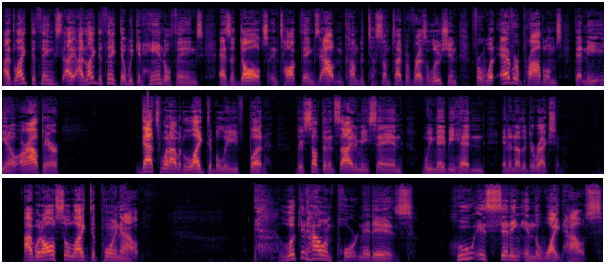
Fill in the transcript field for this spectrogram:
I'd like to things I, would like to think that we can handle things as adults and talk things out and come to t- some type of resolution for whatever problems that need you know are out there. That's what I would like to believe, but there's something inside of me saying we may be heading in another direction. I would also like to point out look at how important it is. Who is sitting in the White House?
